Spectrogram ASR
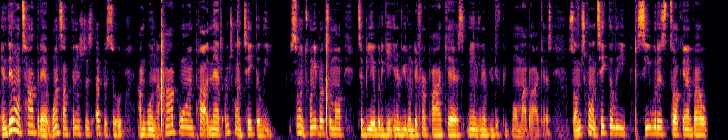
And then on top of that, once I'm finished this episode, I'm going to hop on Podmatch. I'm just going to take the lead. It's only 20 bucks a month to be able to get interviewed on different podcasts and interview different people on my podcast. So I'm just going to take the lead, see what it's talking about,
